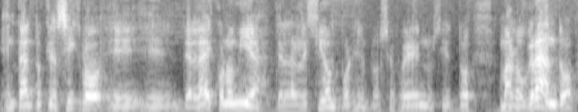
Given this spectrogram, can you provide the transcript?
en tanto que el ciclo eh, de la economía de la región, por ejemplo, se fue, ¿no es cierto?, malogrando,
